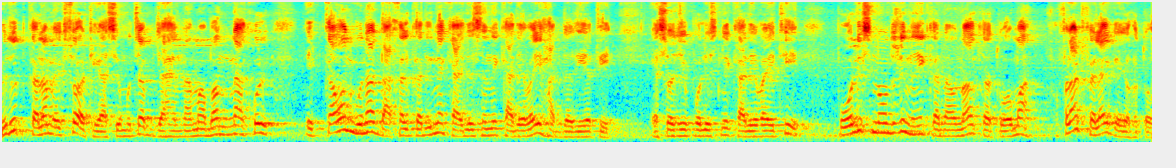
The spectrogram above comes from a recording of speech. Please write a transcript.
વિરુદ્ધ કલમ એકસો અઠ્યાસી મુજબ જાહેરનામા ભંગના કુલ એકાવન ગુના દાખલ કરીને કાયદેસરની કાર્યવાહી હાથ ધરી હતી. એસઓજી પોલીસની કાર્યવાહીથી પોલીસ નોંધણી નહીં કરાવનાર તત્વોમાં ફફડાટ ફેલાઈ ગયો હતો.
